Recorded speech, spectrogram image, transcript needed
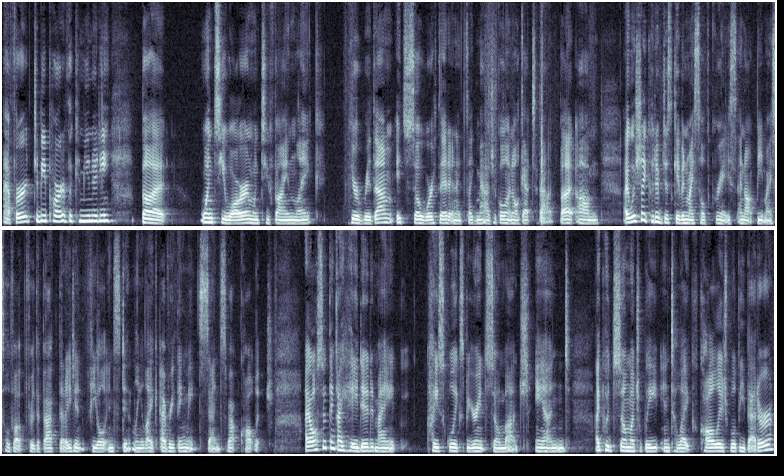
effort to be part of the community. But once you are and once you find like your rhythm, it's so worth it and it's like magical and I'll get to that. But um, I wish I could have just given myself grace and not beat myself up for the fact that I didn't feel instantly like everything made sense about college. I also think I hated my high school experience so much and I put so much weight into like college will be better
